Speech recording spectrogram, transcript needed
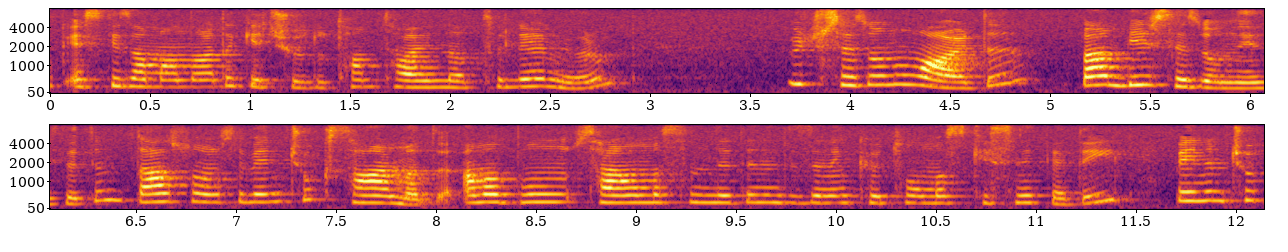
Çok eski zamanlarda geçiyordu. Tam tarihini hatırlayamıyorum. 3 sezonu vardı. Ben bir sezonunu izledim. Daha sonrası beni çok sarmadı. Ama bu sarmamasının nedeni dizinin kötü olması kesinlikle değil. Benim çok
